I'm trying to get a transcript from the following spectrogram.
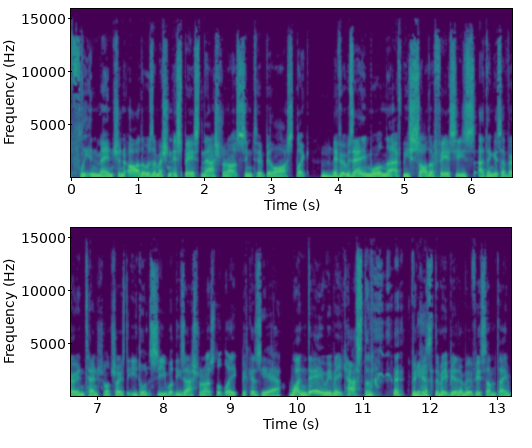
fleeting mention. Oh, there was a mission to space and the astronauts seem to be lost. Like mm-hmm. if it was any more than that, if we saw their faces, I think it's a very intentional choice that you don't see what these astronauts look like because yeah. one day we might cast them because yeah. they might be in a movie sometime.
